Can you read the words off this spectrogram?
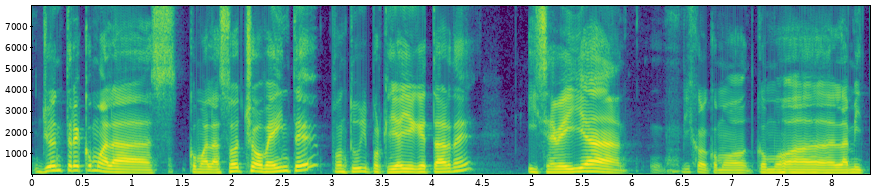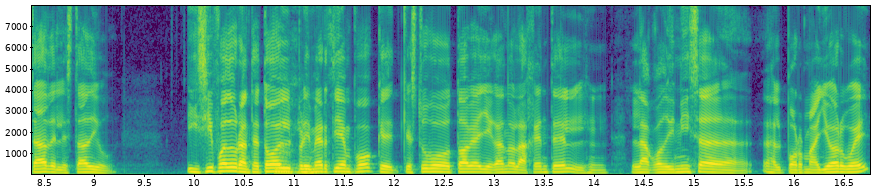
yo entré como a las como a las 8.20, pon tú, porque ya llegué tarde, y se veía, hijo, como, como a la mitad del estadio. Y sí fue durante todo el primer tiempo que, que estuvo todavía llegando la gente, el- la godiniza al por mayor, güey.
